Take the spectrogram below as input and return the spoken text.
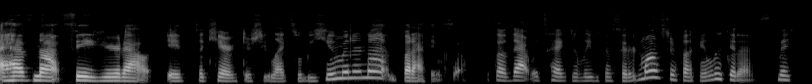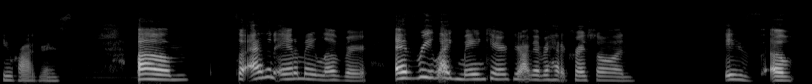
I have not figured out if the character she likes will be human or not, but I think so. So that would technically be considered monster fucking. Look at us making progress. Um, so as an anime lover, every like main character I've ever had a crush on is of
